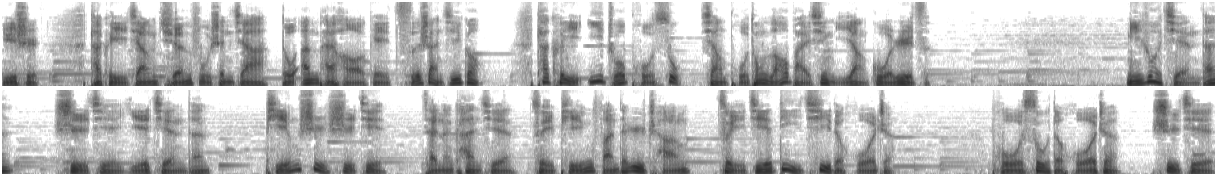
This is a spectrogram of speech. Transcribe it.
于是，他可以将全副身家都安排好给慈善机构，他可以衣着朴素，像普通老百姓一样过日子。你若简单，世界也简单，平视世界，才能看见最平凡的日常，最接地气的活着，朴素的活着，世界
